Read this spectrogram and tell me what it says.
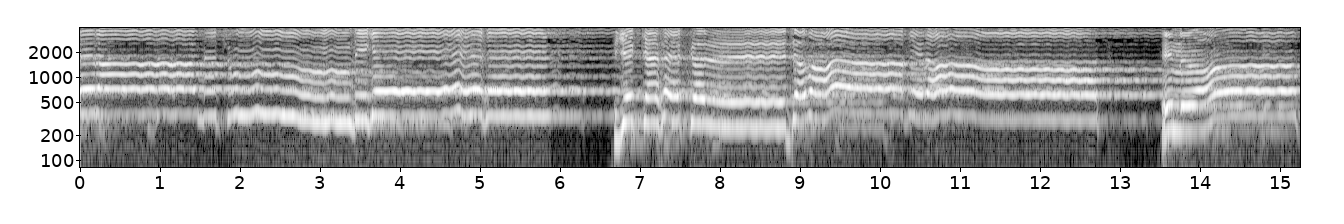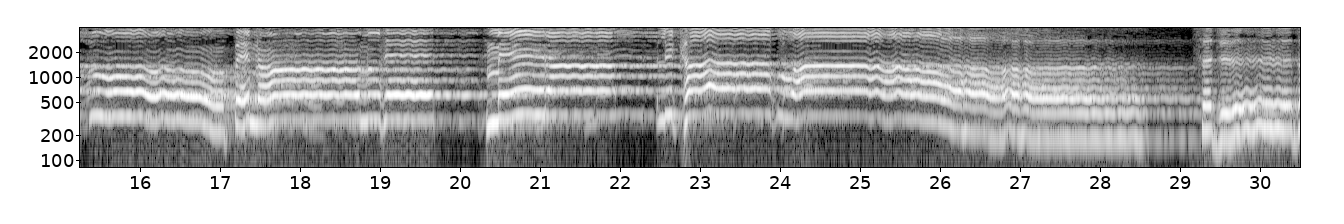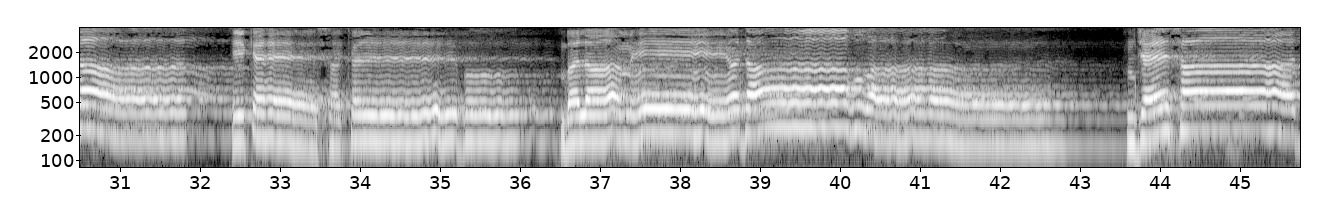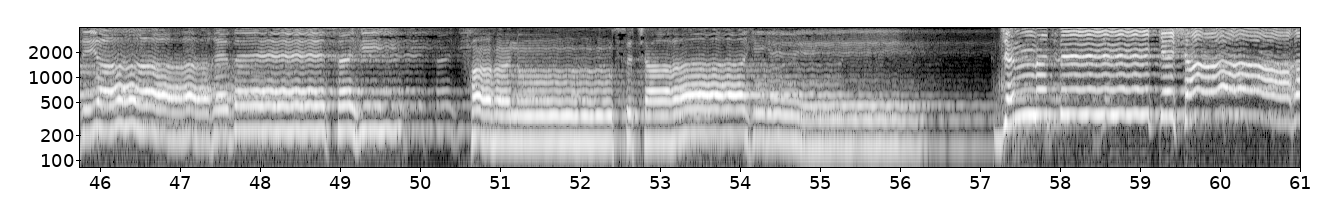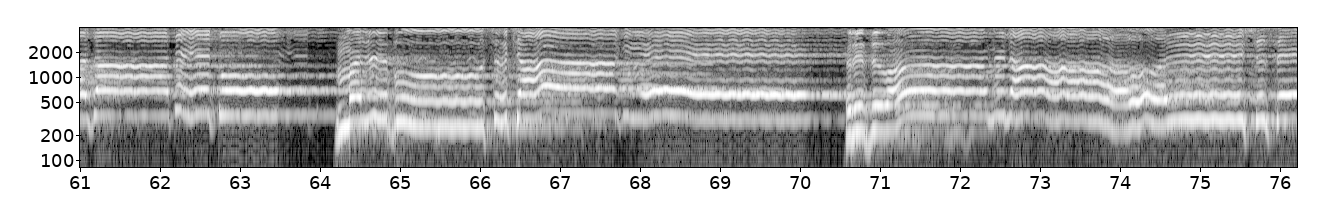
کہہ کر جواہرات ان آنسو پہ نام ہے میرا لکھا ہوا۔ سجدہ ایک ایسا کربو بلا میں ادا ہوا۔ جیسا دیا ہے ویسا ہی فانوس چاہیے۔ جنت کے شاہزادے کو ملبوس چاہیے۔ رضوان لاؤ عرش سے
